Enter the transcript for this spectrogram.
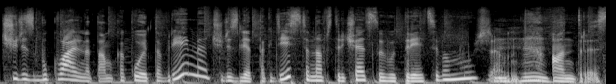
через буквально там какое-то время, через лет так 10, она встречает своего третьего мужа. Мгм. Андрес.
